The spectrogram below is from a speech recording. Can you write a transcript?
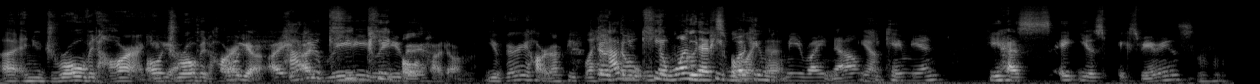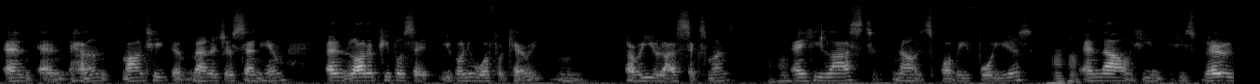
Uh, and you drove it hard. You Oh, yeah. drove it hard. Oh hard. yeah, I, How do I you really, keep really people? very hard on. You're very hard on people. the, How the, do you keep the one good that's people working like with me right now, Yeah. he came in. He has eight years experience, Mhm. and and Helen Monty, the manager, sent him. And a lot of people say, "You're going to work for Carrie? Mm, probably you last six months." Mhm. And he last now it's probably four years, Mhm. and now he he's very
